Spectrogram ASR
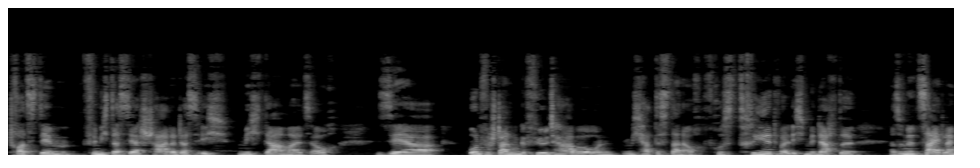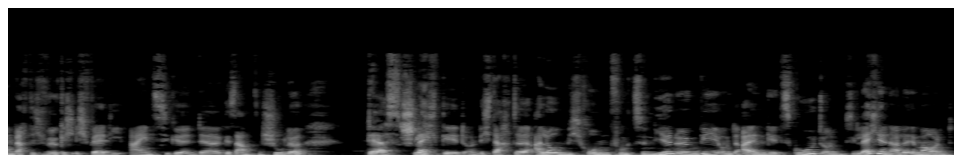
Trotzdem finde ich das sehr schade, dass ich mich damals auch sehr unverstanden gefühlt habe und mich hat das dann auch frustriert, weil ich mir dachte, also eine Zeit lang dachte ich wirklich, ich wäre die Einzige in der gesamten Schule, der es schlecht geht. Und ich dachte, alle um mich rum funktionieren irgendwie und allen geht's gut und sie lächeln alle immer und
